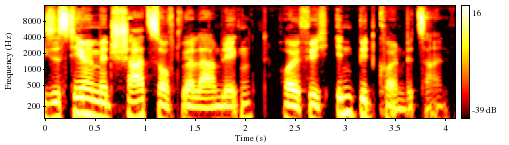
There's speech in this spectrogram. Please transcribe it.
die Systeme mit Schadsoftware lahmlegen, häufig in Bitcoin bezahlen.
